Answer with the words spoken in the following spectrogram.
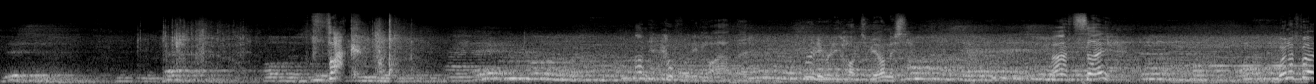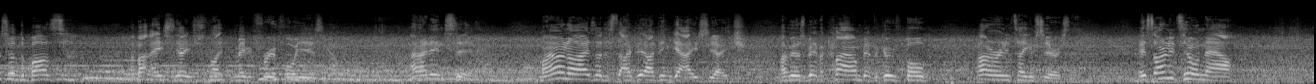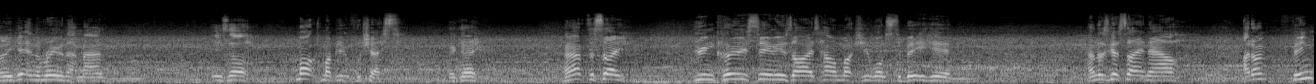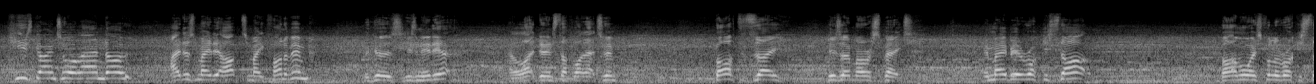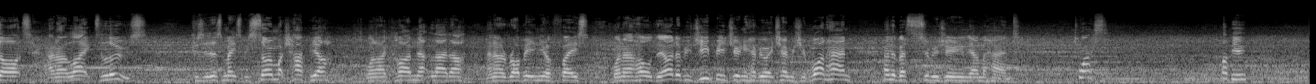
Fuck! I'm Unhealthily hot out there. Really, really hot to be honest. I have to say, when I first heard the buzz about ACH, like maybe three or four years ago, and I didn't see it. My own eyes, I just I, did, I didn't get ACH. I thought he was a bit of a clown, a bit of a goofball. I don't really take him seriously. It's only till now when I get in the ring with that man, he's uh, marked my beautiful chest. Okay, I have to say, you can clearly see in his eyes how much he wants to be here. I'm just gonna say it now. I don't think he's going to Orlando. I just made it up to make fun of him because he's an idiot and I like doing stuff like that to him. But after today, he's earned my respect. It may be a rocky start, but I'm always full of rocky starts and I like to lose because it just makes me so much happier when I climb that ladder and I rub it in your face when I hold the IWGP Junior Heavyweight Championship one hand and the Best of Super Junior in the other hand. Twice. Love you.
